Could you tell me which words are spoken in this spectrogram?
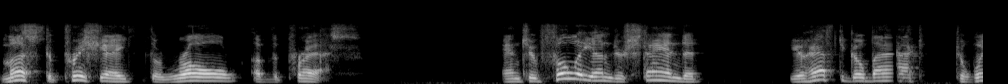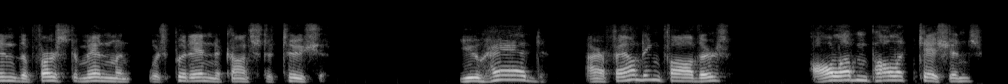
must appreciate the role of the press. And to fully understand it, you have to go back to when the First Amendment was put in the Constitution. You had our founding fathers, all of them politicians,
